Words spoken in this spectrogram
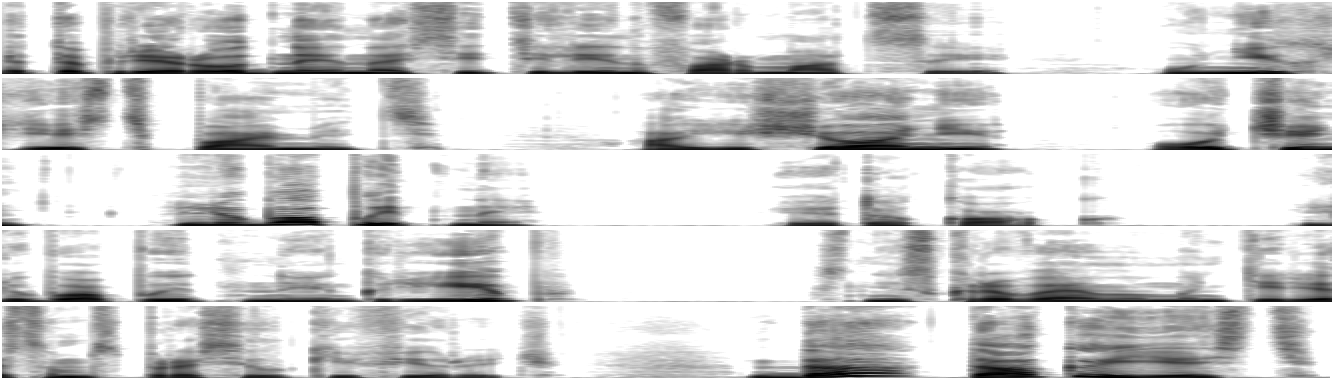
это природные носители информации. У них есть память. А еще они очень любопытны. «Это как? Любопытный гриб?» С нескрываемым интересом спросил Кефирыч. «Да, так и есть.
